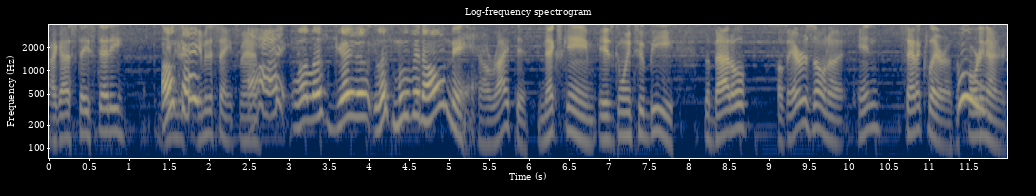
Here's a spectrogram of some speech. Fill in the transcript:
I got to stay steady. Give me the- Okay. give me the Saints, man. All right. Well, let's get let's move it on then. All right then. Next game is going to be the Battle of Arizona in Santa Clara, the Woo. 49ers.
